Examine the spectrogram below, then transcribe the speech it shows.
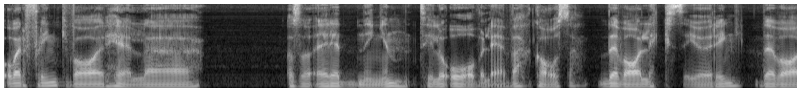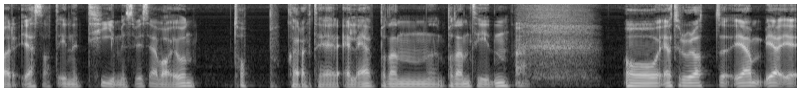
Å være flink var hele Altså redningen til å overleve kaoset. Det var leksegjøring. Det var Jeg satt inne timevis. Jeg var jo en toppkarakterelev på den, på den tiden. Og jeg tror at jeg, jeg,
